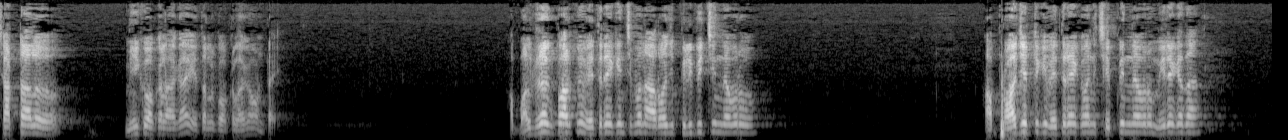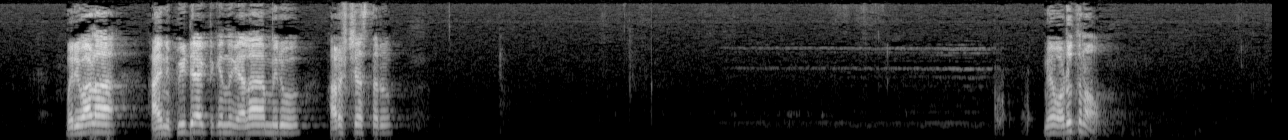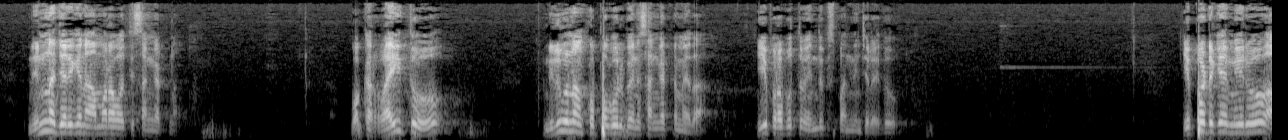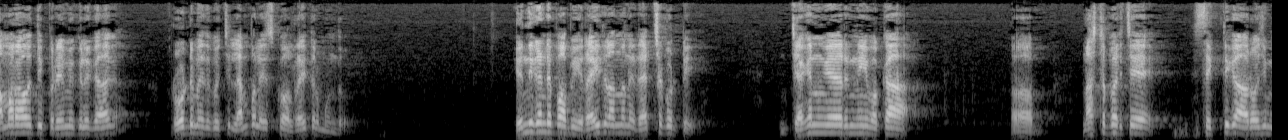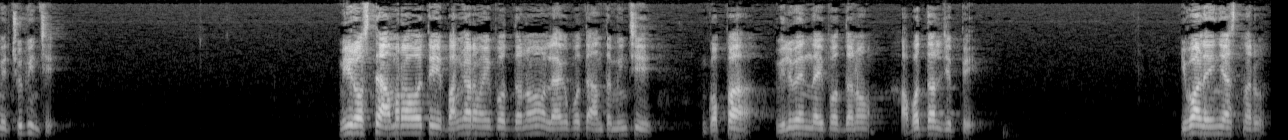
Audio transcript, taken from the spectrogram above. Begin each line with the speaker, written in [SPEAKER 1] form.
[SPEAKER 1] చట్టాలు మీకు ఒకలాగా ఇతరులకు ఒకలాగా ఉంటాయి. ఆ బల్రాగ్ పార్క్ను వ్యతిరేకించమని ఆ రోజు పిలిపించింది ఎవరు? ఆ ప్రాజెక్టుకి వ్యతిరేకమని చెప్పింది ఎవరు? మీరే కదా. మరి వాళ్ళ ఆయన పీడీ యాక్ట్ కింద ఎలా మీరు అరెస్ట్ చేస్తారు? మేము అడుగుతున్నాం. నిన్న జరిగిన అమరావతి సంఘటన. ఒక రైతు నిలువున కుప్పగూలిపోయిన సంఘటన మీద ఈ ప్రభుత్వం ఎందుకు స్పందించలేదు? ఇప్పటికే మీరు అమరావతి ప్రేమికులుగా రోడ్డు మీదకి వచ్చి లెంపలు వేసుకోవాలి రైతుల ముందు. ఎందుకంటే పాప ఈ రైతులందరినీ రెచ్చగొట్టి జగన్ గారిని ఒక నష్టపరిచే శక్తిగా ఆ రోజు మీరు చూపించి మీరు వస్తే అమరావతి బంగారం అయిపోద్దనో లేకపోతే అంత మించి గొప్ప విలువైంది అయిపోద్దనో అబద్ధాలు చెప్పి. ఇవాళ ఏం చేస్తున్నారు?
